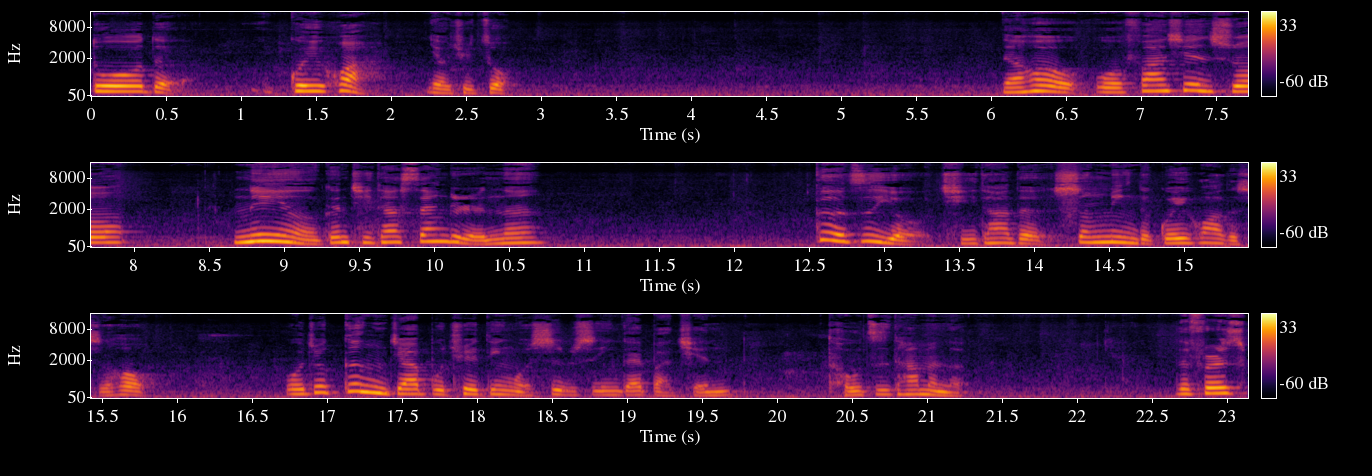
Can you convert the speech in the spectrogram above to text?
多的规划要去做，然后我发现说，Neil 跟其他三个人呢，各自有其他的生命的规划的时候，我就更加不确定我是不是应该把钱投资他们了。The first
